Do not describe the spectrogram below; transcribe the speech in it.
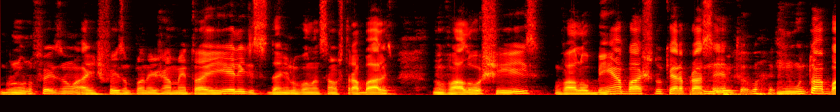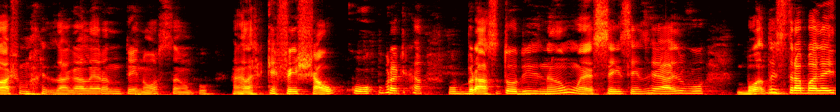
Bruno fez um. A gente fez um planejamento aí, ele disse, Danilo, vou lançar uns trabalhos no valor X, um valor bem abaixo do que era pra ser. Muito abaixo. Muito abaixo, mas a galera não tem noção, pô. A galera quer fechar o corpo, praticar o braço todo e não, é 600 reais, eu vou. Bota esse trabalho aí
